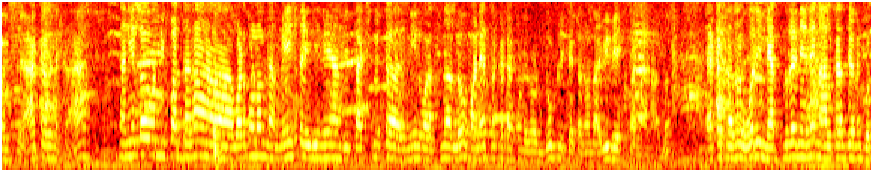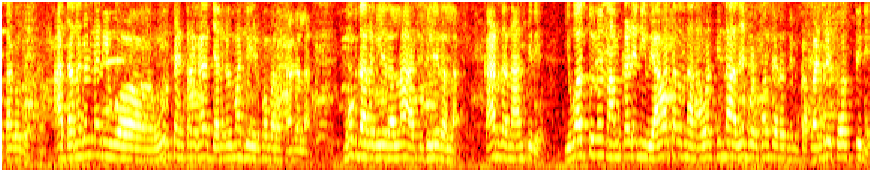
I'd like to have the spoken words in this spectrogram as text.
ಮನುಷ್ಯರೇ ಆ ಕಾರಣಕ್ಕೆ ನಾನು ಎಲ್ಲೋ ಒಂದು ಇಪ್ಪತ್ತು ದನ ಹೊಡ್ಕೊಂಡೋಗಿ ನಾನು ಮೇಯಿಸ್ತಾ ಇದ್ದೀನಿ ಅಂದಿದ ತಕ್ಷಣಕ್ಕೆ ನೀನು ಒರಿಜಿನಲ್ಲು ಮನೆ ಹತ್ರ ಕಟ್ಟಾಕೊಂಡಿರೋ ಒಂದು ಡೂಪ್ಲಿಕೇಟ್ ಅನ್ನೋದು ಅವಿವೇಕ ತನ ಅನ್ನೋದು. ಯಾಕಂತಂದ್ರೆ ಓರಿ ಮೆರೆಸಿದ್ರೇನೆ ನಾಲ್ಕಾರು ಜನಕ್ಕೆ ಗೊತ್ತಾಗೋದು ಆ ದನಗಳನ್ನ ನೀವು ಊರು ಸೆಂಟ್ರಾಗ ಜನಗಳ ಮಧ್ಯೆ ಹಿಡ್ಕೊಂಬರೋಕ್ಕಾಗಲ್ಲ ಮೂಗ್ ದಾರಗಳಿರಲ್ಲ ಅಗ್ಗಳಿರಲ್ಲ ಕಾಡ್ದ ದನ ಅಂತೀರಿ. ಇವತ್ತು ನಮ್ಮ ಕಡೆ ನೀವು ಯಾವತ್ತಾದ್ರೂ ನಾನು ಅವತ್ತಿಂದ ಅದೇ ಬಡ್ಕೊತಾ ಇರೋದು ನಿಮ್ಗೆ. ಬಂಡ್ರಿ ತೋರಿಸ್ತೀನಿ.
